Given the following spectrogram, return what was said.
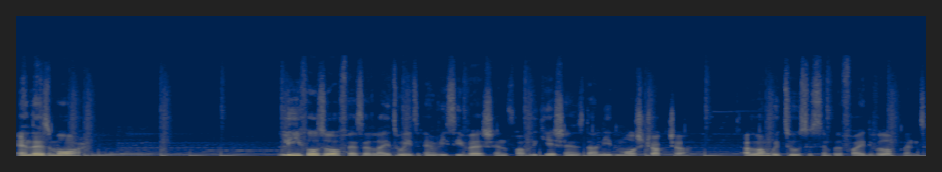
And there's more. Leaf also offers a lightweight MVC version for applications that need more structure, along with tools to simplify development.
